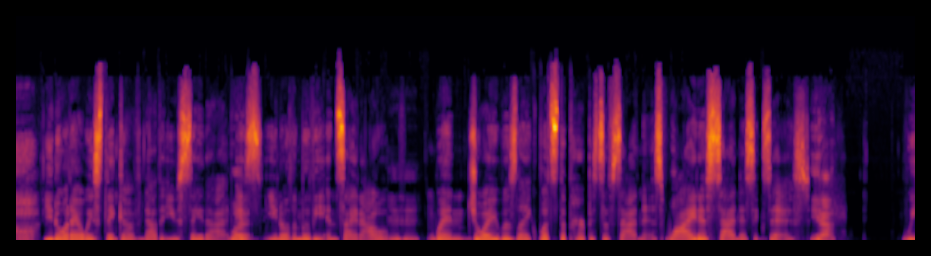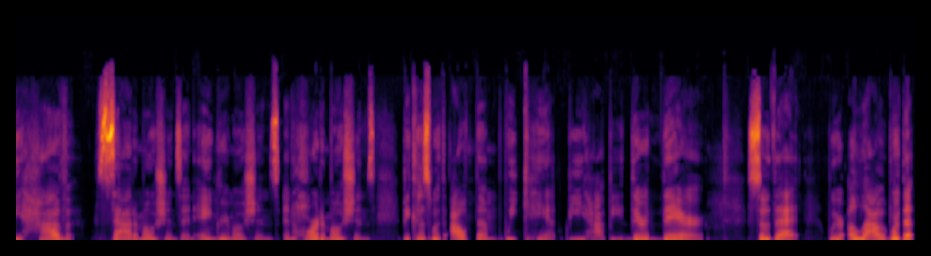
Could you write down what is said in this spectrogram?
you know what i always think of now that you say that is What? you know the movie inside out Mm-hmm. when joy was like what's the purpose of sadness why does sadness exist Yeah. we have sad emotions and angry emotions and hard emotions because without them we can't be happy they're there so that we're allowed we're that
